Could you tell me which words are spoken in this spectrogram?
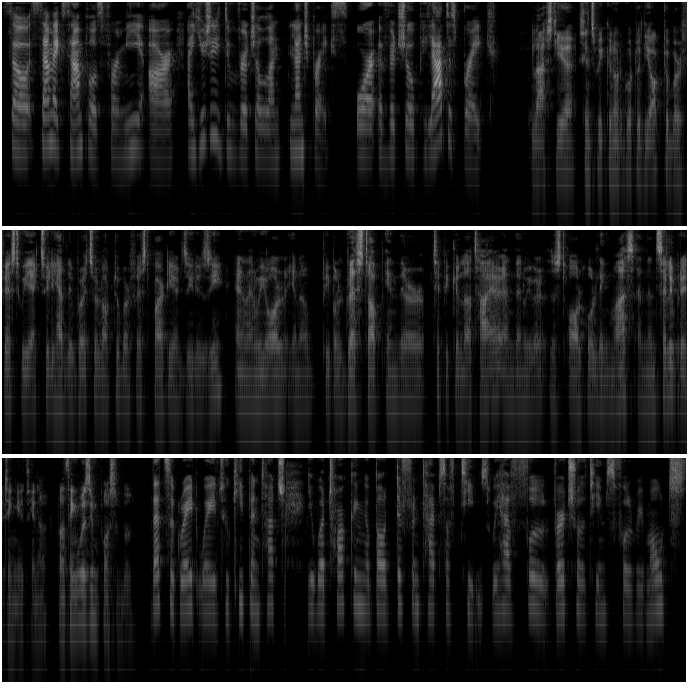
So, some examples for me are I usually do virtual lunch breaks or a virtual Pilates break Last year, since we could not go to the Oktoberfest, we actually had the virtual Oktoberfest party at Zero Z, and then we all, you know, people dressed up in their typical attire, and then we were just all holding mass and then celebrating it. You know, nothing was impossible. That's a great way to keep in touch. You were talking about different types of teams. We have full virtual teams, full remote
